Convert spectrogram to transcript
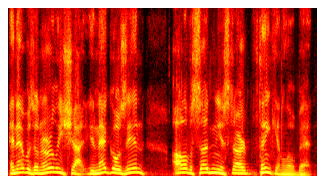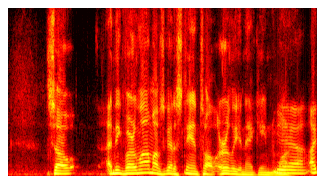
and that was an early shot. And that goes in, all of a sudden you start thinking a little bit. So I think Varlamov's got to stand tall early in that game tomorrow. Yeah, I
